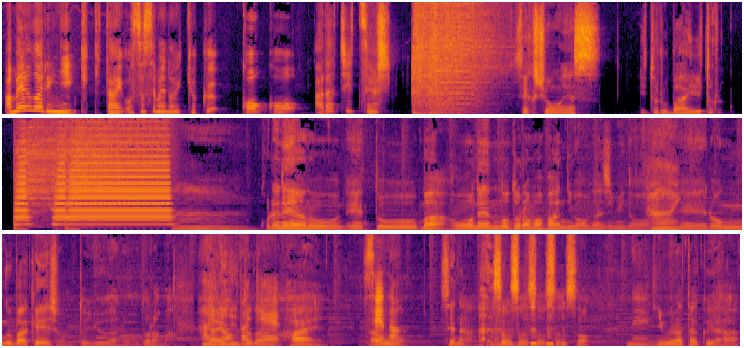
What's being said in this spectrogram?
雨上がりに聞きたいおすすめの一曲。高校足立剛。セクション S リトルバイリトルうん。これねあのえっ、とまあ往年のドラマファンにはおなじみの、はい。えーロングバケーションというあのドラマ、はい大ヒットドラマ。はい。セナ。セナ。そうそうそうそうそう。ね。木村拓哉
